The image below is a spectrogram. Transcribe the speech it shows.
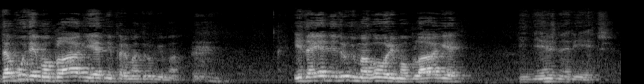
Da budemo blagi jedni prema drugima. I da jedni drugima govorimo blage i nježne riječi.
